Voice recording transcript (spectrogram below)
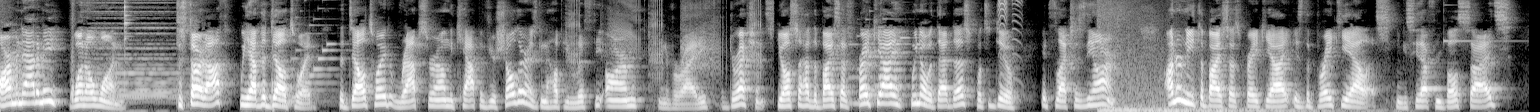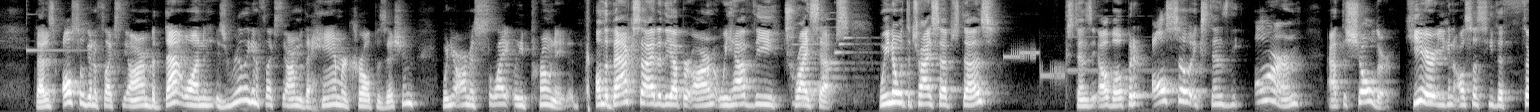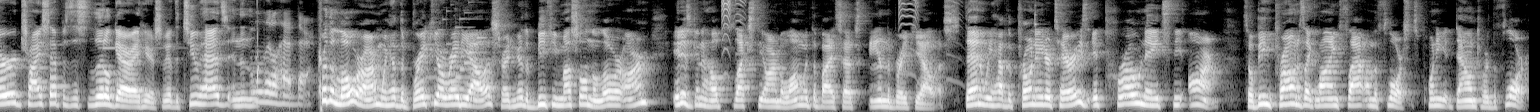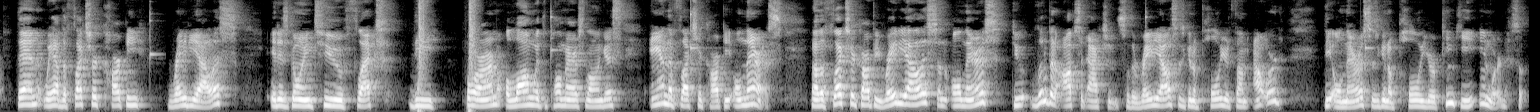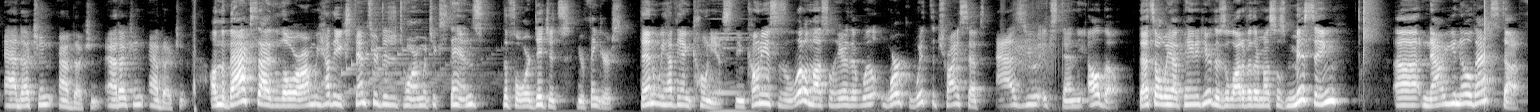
Arm Anatomy 101. To start off, we have the deltoid. The deltoid wraps around the cap of your shoulder and is going to help you lift the arm in a variety of directions. You also have the biceps brachii. We know what that does. What's it do? It flexes the arm. Underneath the biceps brachii is the brachialis. You can see that from both sides. That is also going to flex the arm, but that one is really going to flex the arm with a hammer curl position when your arm is slightly pronated. On the back side of the upper arm, we have the triceps. We know what the triceps does extends the elbow, but it also extends the arm at the shoulder. Here, you can also see the third tricep is this little guy right here. So we have the two heads and then the, little head there. for the lower arm, we have the brachioradialis right here, the beefy muscle in the lower arm. It is going to help flex the arm along with the biceps and the brachialis. Then we have the pronator teres. It pronates the arm. So being prone is like lying flat on the floor. So it's pointing it down toward the floor. Then we have the flexor carpi radialis. It is going to flex the forearm along with the palmaris longus and the flexor carpi ulnaris. Now the flexor carpi radialis and ulnaris do a little bit of opposite action. So the radialis is going to pull your thumb outward. The ulnaris is going to pull your pinky inward. So adduction, abduction, adduction, abduction. On the back side of the lower arm, we have the extensor digitorum, which extends the four digits, your fingers. Then we have the anconeus. The anconeus is a little muscle here that will work with the triceps as you extend the elbow. That's all we have painted here. There's a lot of other muscles missing. Uh, now you know that stuff.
